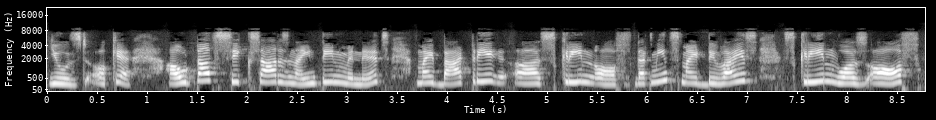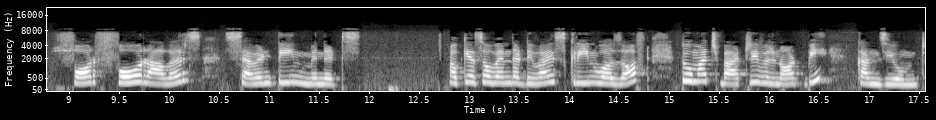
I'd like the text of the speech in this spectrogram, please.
used. Okay. Out of 6 hours, 19 minutes, my battery uh, screen off. That means my device screen was off for 4 hours, 17 minutes okay so when the device screen was off too much battery will not be consumed.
